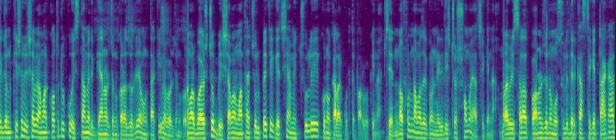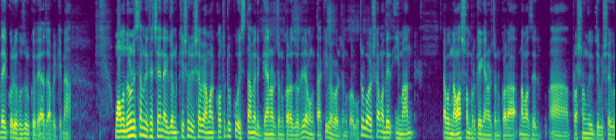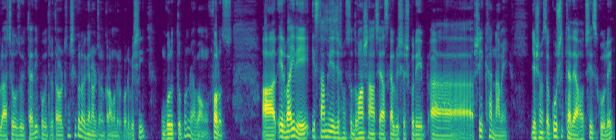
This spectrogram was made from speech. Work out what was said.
একজন কিশোর হিসাবে আমার কতটুকু ইসলামের জ্ঞান অর্জন করা জরুরি এবং তা কীভাবে অর্জন করব? আমার বয়স চব্বিশ, আমার মাথায় চুল পেকে গেছে, আমি চুলে কোনো কালার করতে পারব কিনা? সে নফল নামাজের কোনো নির্দিষ্ট সময় আছে কিনা? রাবির সালাদ পাওয়ানোর জন্য মুসল্লিদের কাছ থেকে টাকা আদায় করে হুজুরকে দেওয়া যাবে কিনা? মোহাম্মদ নুরুল ইসলাম লিখেছেন, একজন কিশোর হিসাবে আমার কতটুকু ইসলামের জ্ঞান অর্জন করা জরুরি এবং তা কীভাবে অর্জন করব? বয়সে আমাদের ইমান এবং নামাজ সম্পর্কে জ্ঞান অর্জন করা, নামাজের প্রাসঙ্গিক যে বিষয়গুলো আছে উজু ইত্যাদি, পবিত্রতা অর্জন, সেগুলোর জ্ঞান অর্জন করা আমাদের উপরে বেশি গুরুত্বপূর্ণ এবং ফরজ। আর এর বাইরে ইসলাম নিয়ে যে সমস্ত ধোঁয়াশা আছে আজকাল বিশেষ করে শিক্ষার নামে, যে সমস্ত কুশিক্ষা দেওয়া হচ্ছে স্কুলে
